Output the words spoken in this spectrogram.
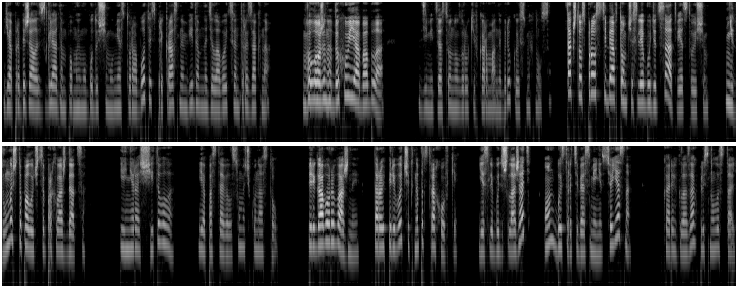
Я пробежалась взглядом по моему будущему месту работы с прекрасным видом на деловой центр из окна. «Вложено дохуя бабла!» Димит засунул руки в карманы брюка и усмехнулся. «Так что спрос с тебя в том числе будет соответствующим. Не думай, что получится прохлаждаться». «И не рассчитывала?» Я поставила сумочку на стол. «Переговоры важные. Второй переводчик на подстраховке. Если будешь лажать, он быстро тебя сменит. Все ясно?» В карих глазах блеснула сталь.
